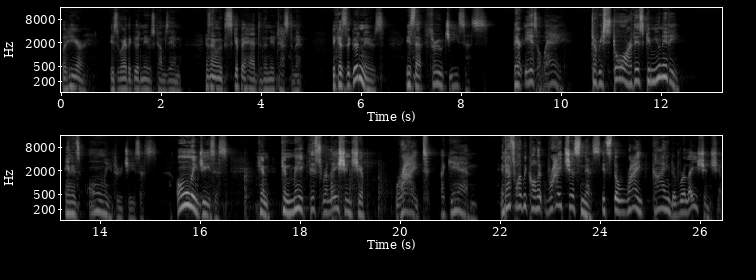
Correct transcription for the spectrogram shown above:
But here is where the good news comes in. Because going to skip ahead to the New Testament. Because the good news is that through Jesus, there is a way to restore this community. And it's only through Jesus. Only Jesus can, can make this relationship right again. And that's why we call it righteousness. It's the right kind of relationship.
